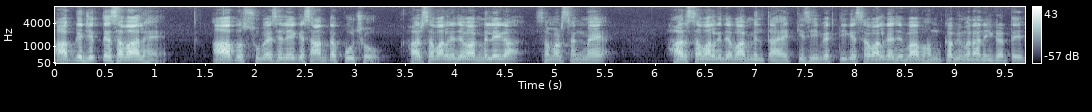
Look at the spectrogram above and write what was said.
आपके जितने सवाल हैं, आप सुबह से लेकर शाम तक पूछो। हर सवाल का जवाब मिलेगा। समर संघ में हर सवाल का जवाब मिलता है। किसी व्यक्ति के सवाल का जवाब हम कभी मना नहीं करते।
